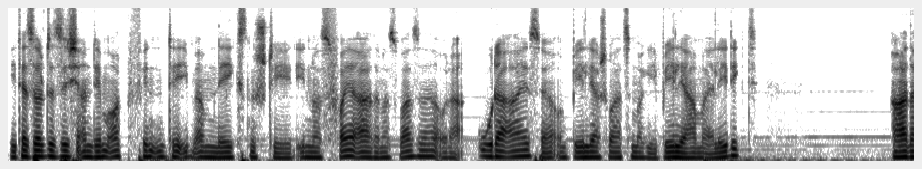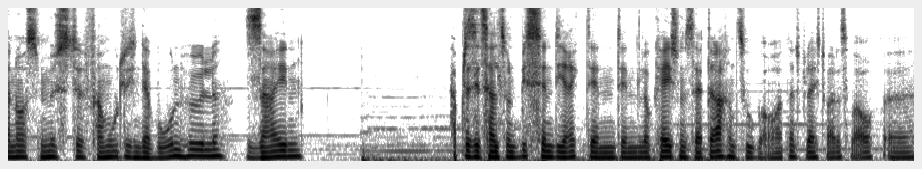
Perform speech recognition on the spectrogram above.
Jeder sollte sich an dem Ort befinden, der ihm am nächsten steht. Inos Feuer, Adanos Wasser oder Oder Eis, ja, und Belia Schwarze Magie. Belia haben wir erledigt. Adanos müsste vermutlich in der Wohnhöhle sein. Hab das jetzt halt so ein bisschen direkt den, den Locations der Drachen zugeordnet. Vielleicht war das aber auch äh,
